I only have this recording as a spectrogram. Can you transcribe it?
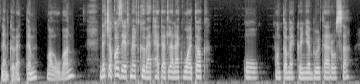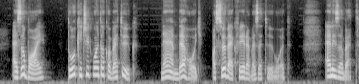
Nem követtem, valóban. De csak azért, mert követhetetlenek voltak. Ó, mondta megkönnyebbülten Rossa. Ez a baj? Túl kicsik voltak a betűk? Nem, dehogy. A szöveg félrevezető volt. Elizabeth,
